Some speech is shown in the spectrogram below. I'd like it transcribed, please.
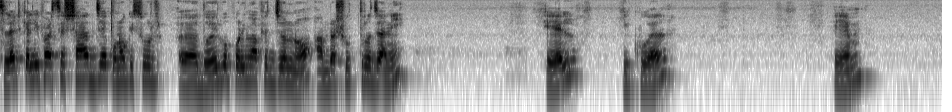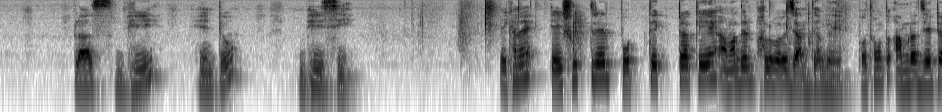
স্ল্যাট ক্যালিফার্সের সাহায্যে কোনো কিছুর দৈর্ঘ্য পরিমাপের জন্য আমরা সূত্র জানি L equal M plus V into VC এখানে এই সূত্রের প্রত্যেকটাকে আমাদের ভালোভাবে জানতে হবে। প্রথমত আমরা যেটা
